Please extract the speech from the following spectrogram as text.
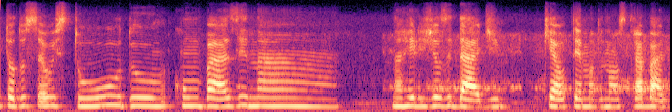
e todo o seu estudo com base na, na religiosidade, que é o tema do nosso trabalho.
